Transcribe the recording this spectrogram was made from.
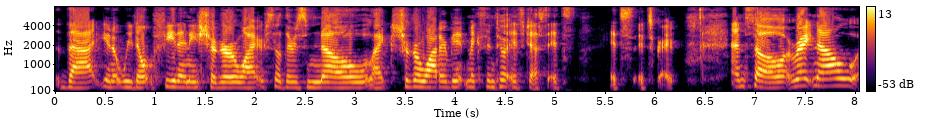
that you know we don't feed any sugar water. So there's no like sugar water being mixed into it. It's just it's it's it's great. And so right now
